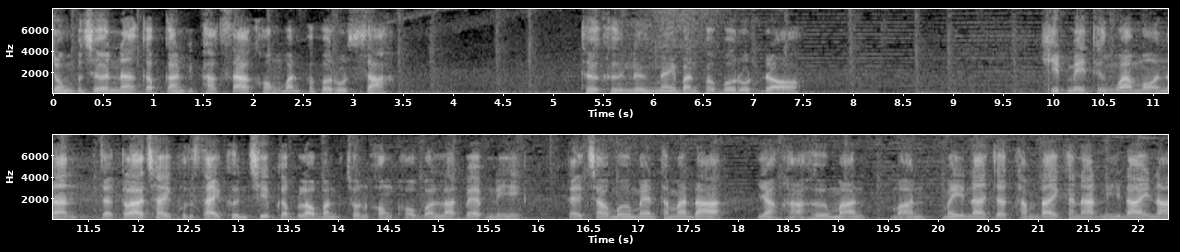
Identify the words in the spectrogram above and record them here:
จงเผชิญหน้ากับการพิพากษาของบรรพบุรุษซะ เธอคือหนึ่งในบรรพบุรุษหรอ คิดไม่ถึงว่าหมอนั่นจะกล้าใช้คุณใส่คืนชีพกับเราบรรพชนของเผ่าบาลัดแบบนี้ แต่ชาวเมอร์แมนธรรมดาอย่างหาเฮอร์มัน มันไม่น่าจะทำได้ขนาดนี้ได้นะ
